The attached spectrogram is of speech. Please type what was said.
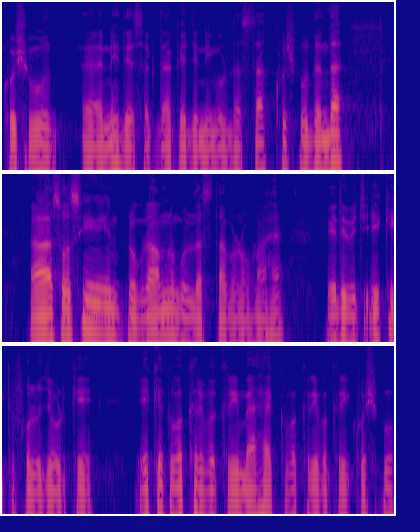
ਖੁਸ਼ਬੂ ਅਹ, ਨਹੀਂ ਦੇ ਸਕਦਾ ਕਿ ਜਿੰਨੀ ਗੁਲਦਸਤਾ ਖੁਸ਼ਬੂ ਦਿੰਦਾ। ਅਹ, ਸੋ ਅਸੀਂ ਇਹ ਪ੍ਰੋਗਰਾਮ ਨੂੰ ਗੁਲਦਸਤਾ ਬਣਾਉਣਾ ਹੈ। ਇਹਦੇ ਵਿੱਚ ਇੱਕ ਇੱਕ ਫੁੱਲ ਜੋੜ ਕੇ ਇੱਕ ਇੱਕ ਵੱਖਰੀ ਵੱਖਰੀ ਮਹਿਕ ਵੱਖਰੀ ਵੱਖਰੀ ਖੁਸ਼ਬੂ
